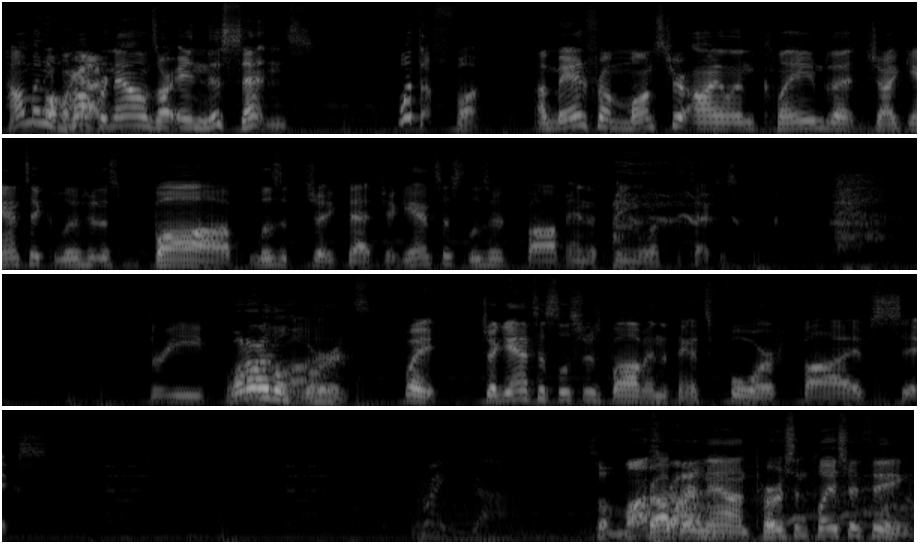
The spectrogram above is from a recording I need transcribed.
How many Oh proper God. nouns are in this sentence? What the fuck? A man from Monster Island claimed that gigantic lizardus Bob, lizard, that gigantus lizard Bob, and the thing left for Texas. Three. Four, what are those five. words? Wait, gigantus lizardus Bob, and the thing. That's four, five, six. Great job. So monster Proper Island. noun, person, place, or thing.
